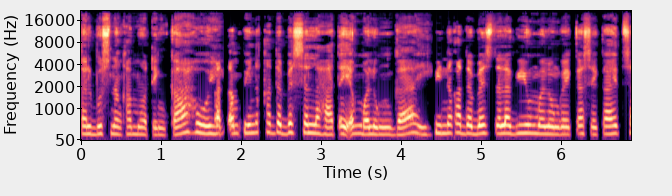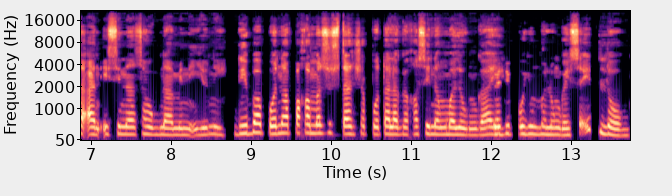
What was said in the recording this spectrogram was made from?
talbos ng kamoteng kahoy, at ang pinaka-the best sa lahat ay ang malunggay. Pinaka-the best talaga yung malunggay kasi kahit saan isinasahog namin iyon eh. 'Di ba po, napaka-masustansya po talaga kasi ng malunggay. Pwede po yung malunggay sa itlog,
